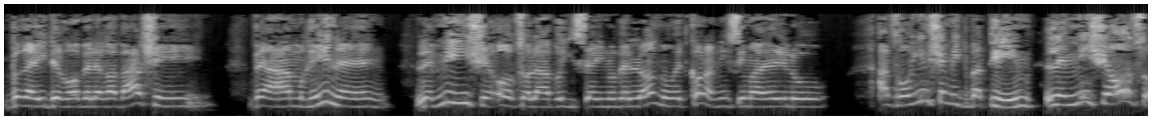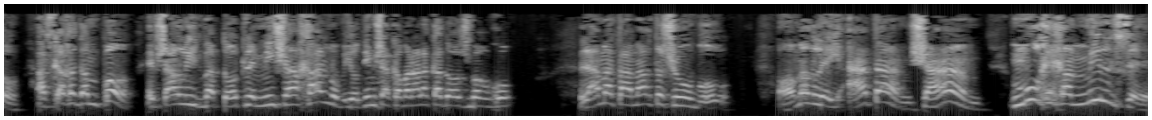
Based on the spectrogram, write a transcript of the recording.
ברי דרו ולרב אשי, ואמרינן למי שעושו לאבויסנו ולונו את כל הניסים האלו. אז רואים שמתבטאים למי שעושו. אז ככה גם פה, אפשר להתבטאות למי שאכלנו, ויודעים שהכוונה לקדוש ברוך הוא. למה אתה אמרת שהוא בור? אומר לי, אטם, שם, מוכיח מילסה,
